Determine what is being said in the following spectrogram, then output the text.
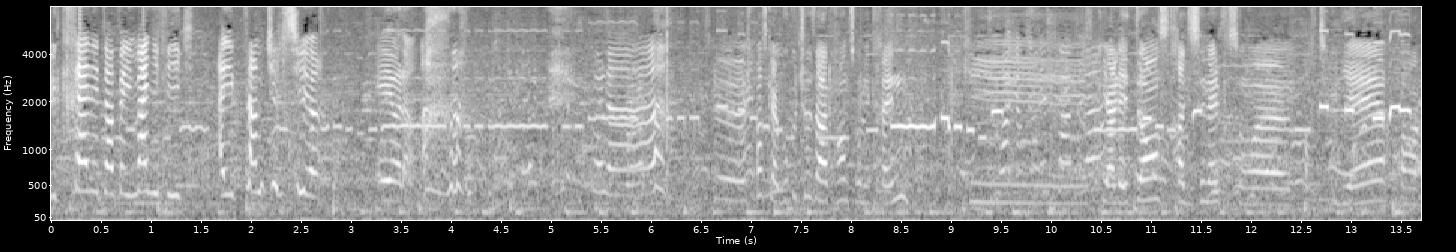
L'Ukraine est un pays magnifique, avec plein de cultures. Et voilà. voilà. Parce que je pense qu'il y a beaucoup de choses à apprendre sur l'Ukraine, qui, qui a les danses traditionnelles qui sont euh, particulières, enfin,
